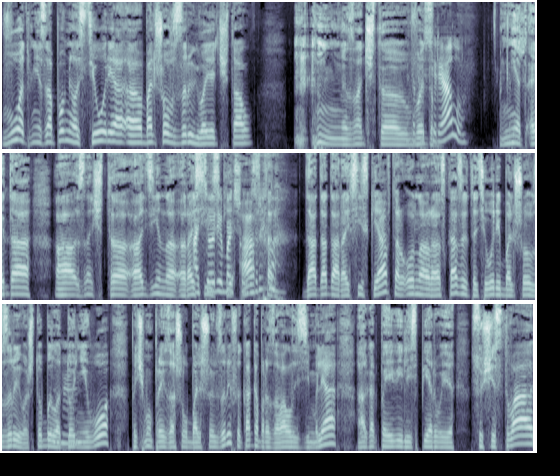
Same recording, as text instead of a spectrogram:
вот, мне запомнилась теория э, большого взрыва, я читал. Значит, э, Это в по этом... сериалу? Нет, это, а, значит, а, один а, российский Большого автор. взрыва? Да, да, да, российский автор, он а, рассказывает о теории большого взрыва, что было Мгм. до него, почему произошел большой взрыв и как образовалась Земля, а, как появились первые существа,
